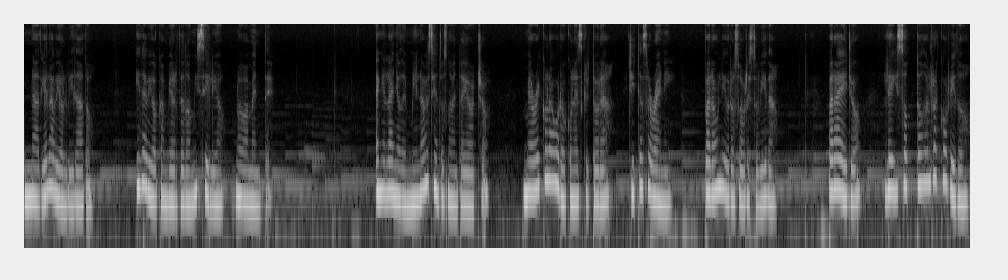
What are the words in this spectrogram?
Nadie la había olvidado y debió cambiar de domicilio nuevamente. En el año de 1998, Mary colaboró con la escritora Gita Sereni para un libro sobre su vida. Para ello, le hizo todo el recorrido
